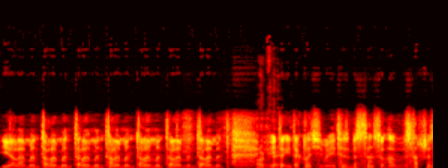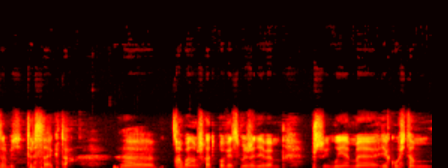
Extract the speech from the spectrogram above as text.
i element, element, element, element, element, element, element. Okay. I, te, I tak lecimy. I to jest bez sensu. Wystarczy zrobić intersecta. E, albo na przykład powiedzmy, że nie wiem, przyjmujemy jakąś tam,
